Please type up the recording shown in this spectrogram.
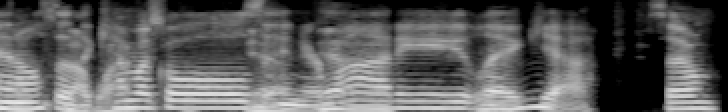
and Well, also the wax, chemicals yeah. in your Yeah, yeah. body. Like Mhm. yeah, so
